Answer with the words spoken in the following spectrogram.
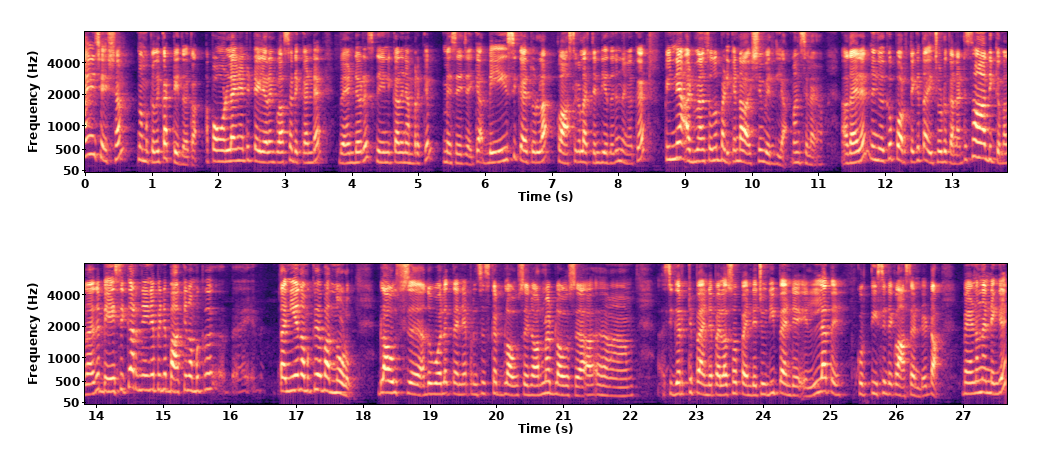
അതിനുശേഷം നമുക്കത് കട്ട് ചെയ്ത് വെക്കാം. അപ്പോൾ ഓൺലൈനായിട്ട് ടൈലറിംഗ് ക്ലാസ് എടുക്കേണ്ട വേണ്ടവർ സ്ക്രീനിൽ കാണുന്ന നമ്പർക്ക് മെസ്സേജ് അയക്കുക ബേസിക് ആയിട്ടുള്ള ക്ലാസ്സുകൾ അറ്റൻഡ് ചെയ്തതിന് നിങ്ങൾക്ക് പിന്നെ അഡ്വാൻസ് ഒന്നും പഠിക്കേണ്ട ആവശ്യം വരില്ല. മനസ്സിലായോ? അതായത് നിങ്ങൾക്ക് പുറത്തേക്ക് തയ്ച്ചു കൊടുക്കാനായിട്ട് സാധിക്കും. അതായത് ബേസിക് അറിഞ്ഞു കഴിഞ്ഞാൽ പിന്നെ ബാക്കി നമുക്ക് തനിയെ നമുക്ക് വന്നോളും. ബ്ലൗസ് അതുപോലെ തന്നെ princess cut blouse normal blouse cigarette pant palazzo pant churi pant എല്ലാത്തിനും കുർത്തീസിന്റെ ക്ലാസ് ഉണ്ട് കേട്ടോ വേണമെന്നുണ്ടെങ്കിൽ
